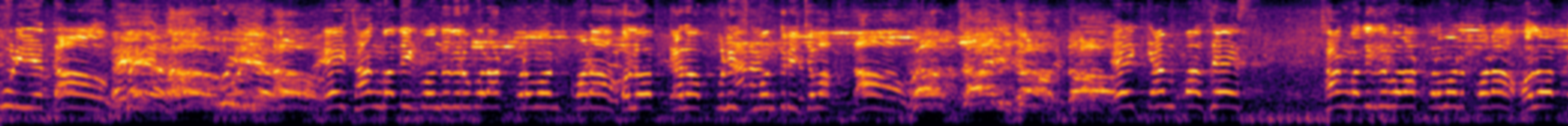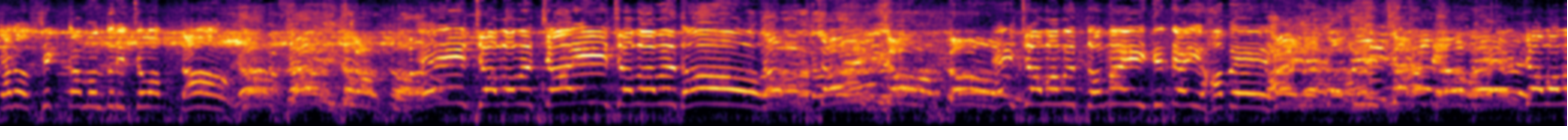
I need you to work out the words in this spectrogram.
গুড়িয়ে দাও। এই সাংবাদিক বন্ধুদের উপর আক্রমণ করা হলো কেন? পুলিশ মন্ত্রী জবাব দাও। এই ক্যাম্পাসে সাংবাদিকদের উপর আক্রমণ করা হলো কেন? শিক্ষা শিক্ষামন্ত্রী জবাব দাও। এই জবাব চাই জবাব দাও। এই জবাব তোমায় দিতেই হবে। জবাব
